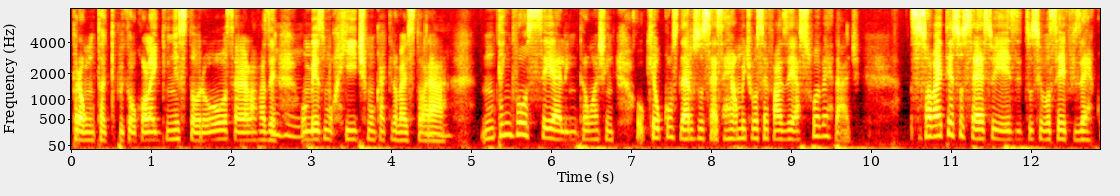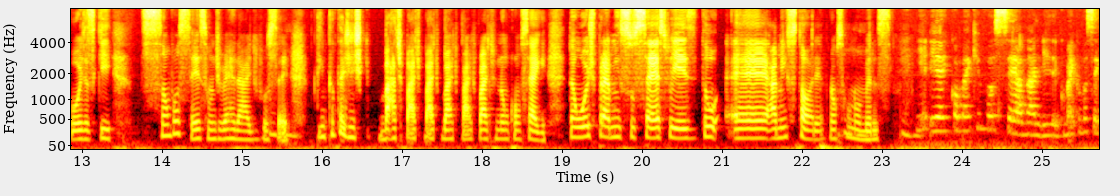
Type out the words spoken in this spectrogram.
pronta, que- porque o coleguinha estourou, você vai lá fazer Uhum. o mesmo ritmo que aquilo vai estourar. Não tem você ali. Então, assim, o que eu considero sucesso é realmente você fazer a sua verdade. Você só vai ter sucesso e êxito se você fizer coisas que são você, são de verdade você. Uhum. Tem tanta gente que bate, bate, bate, bate, bate, bate e não consegue. Então, hoje, pra mim, sucesso e êxito é a minha história, não são números. E, e aí, como é que você analisa, como é que você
